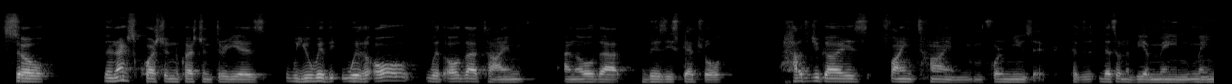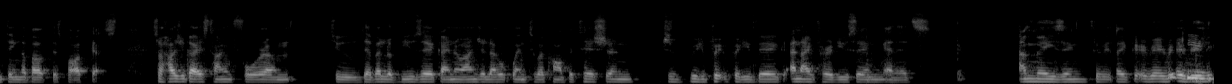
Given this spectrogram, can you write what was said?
So the next question, question three, is you with with all with all that time and all that busy schedule, how did you guys find time for music? Because that's going to be a main main thing about this podcast. So how did you guys time for um to develop music. I know Angela went to a competition, which is pretty pretty, pretty big, and I've heard you sing, and it's amazing. To be like it, it, it really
